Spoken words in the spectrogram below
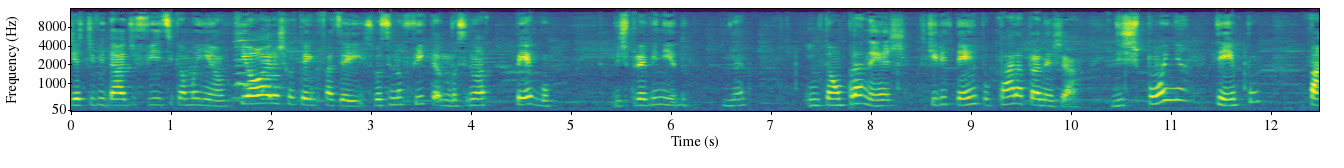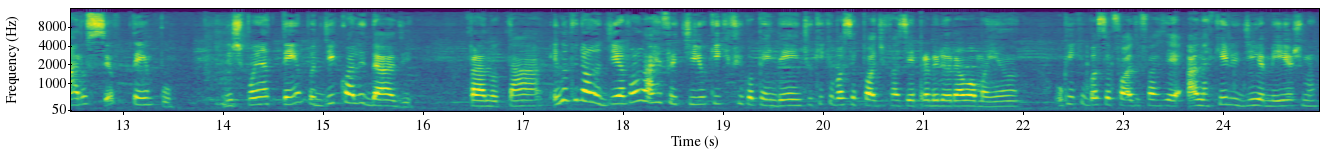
de atividade física amanhã. Que horas que eu tenho que fazer isso? Você não fica, você não é pego desprevenido, né? Então planeje, tire tempo para planejar. Disponha tempo para o seu tempo. Disponha tempo de qualidade para anotar. E no final do dia, vá lá refletir o que, que ficou pendente, o que, que você pode fazer para melhorar o amanhã, o que, que você pode fazer naquele dia mesmo.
